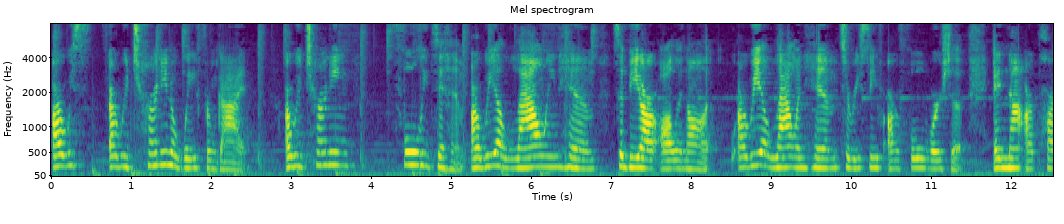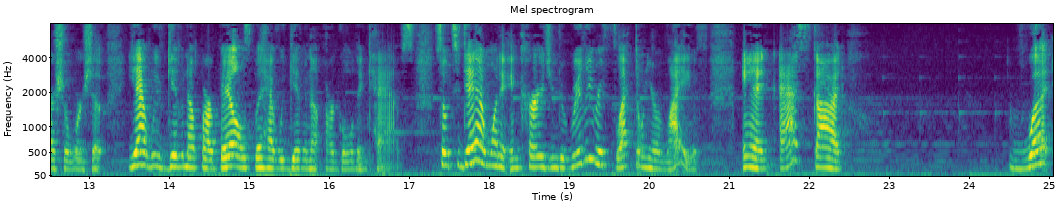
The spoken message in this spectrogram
are we are we turning away from God? Are we turning fully to Him? Are we allowing Him to be our all in all? Are we allowing Him to receive our full worship and not our partial worship? Yeah, we've given up our Baals, but have we given up our golden calves? So today I want to encourage you to really reflect on your life and ask God, what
